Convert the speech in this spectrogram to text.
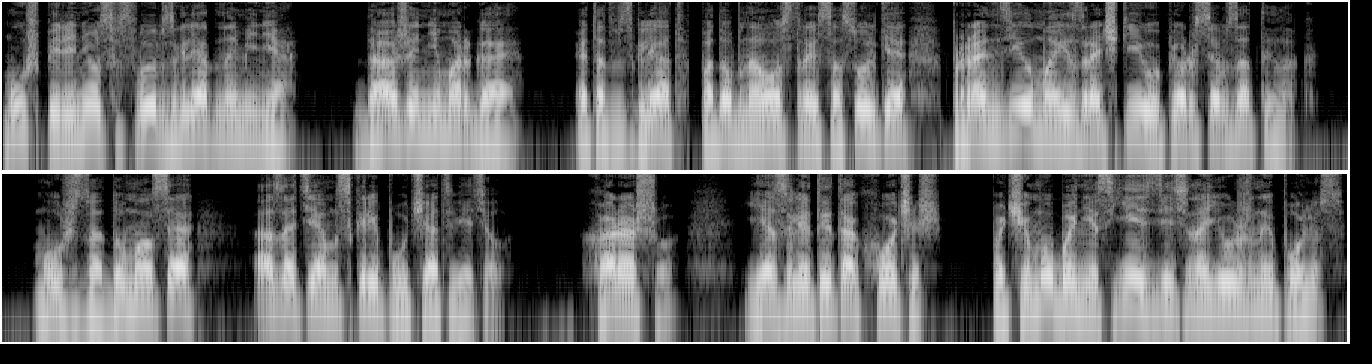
муж перенес свой взгляд на меня, даже не моргая. Этот взгляд, подобно острой сосульке, пронзил мои зрачки и уперся в затылок. Муж задумался, а затем скрипуче ответил. «Хорошо. Если ты так хочешь, почему бы не съездить на Южный полюс?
